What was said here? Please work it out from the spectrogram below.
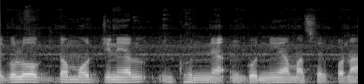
এগুলো একদম অরিজিনাল ঘূর্ণা গন্যা মাছের পোনা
